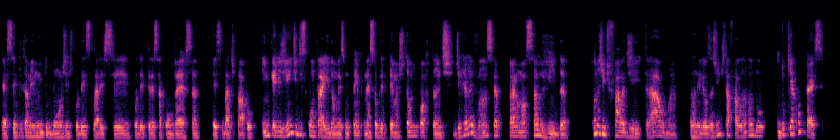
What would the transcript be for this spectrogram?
É sempre também muito bom a gente poder esclarecer, poder ter essa conversa, esse bate-papo inteligente e descontraído ao mesmo tempo, né, sobre temas tão importantes de relevância para a nossa vida. Quando a gente fala de trauma, Ana a gente está falando do que acontece.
